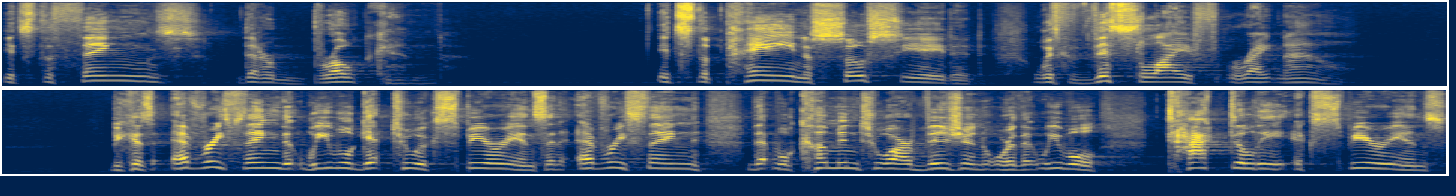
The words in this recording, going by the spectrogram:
It's the things that are broken. It's the pain associated with this life right now. Because everything that we will get to experience and everything that will come into our vision or that we will tactily experience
